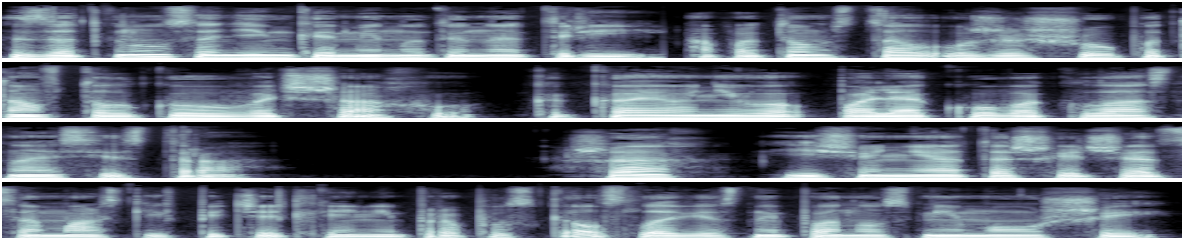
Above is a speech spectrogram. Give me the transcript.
Заткнулся Димка минуты на три, а потом стал уже шепотом втолковывать Шаху, какая у него Полякова классная сестра. Шах, еще не отошедший от самарских впечатлений, пропускал словесный понос мимо ушей,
